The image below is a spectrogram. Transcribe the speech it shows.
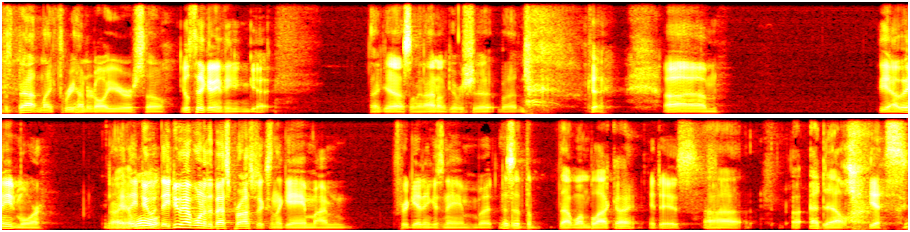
was batting like 300 all year. So You'll take anything you can get. I guess. I mean, I don't give a shit, but Okay. Um, yeah, they need more. Right, they well, do. They do have one of the best prospects in the game. I'm forgetting his name, but is it the that one black guy, it is. uh, Adell? yes.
